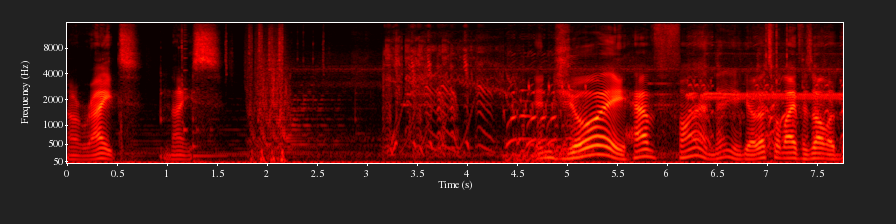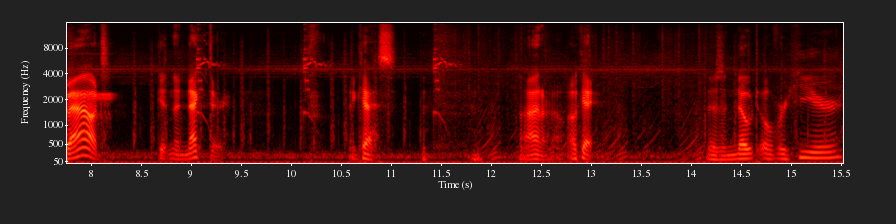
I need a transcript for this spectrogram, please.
Alright, nice. Enjoy, have fun. There you go, that's what life is all about. Getting the nectar. I guess. I don't know. Okay. There's a note over here.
